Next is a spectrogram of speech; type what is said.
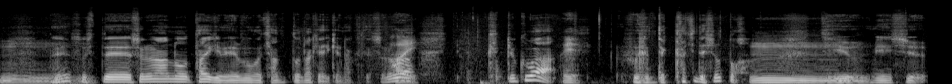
うん、ね、そしてそれはあの大義名分がちゃんとなきゃいけなくてそれは、結局は普遍的価値でしょと、自由民主、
